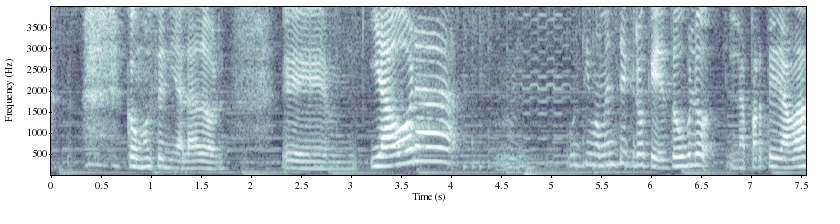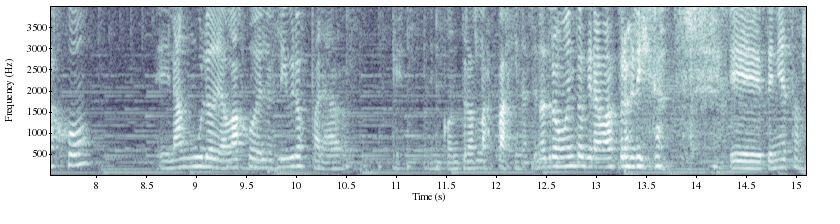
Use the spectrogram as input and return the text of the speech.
como señalador. Eh, y ahora, mm, últimamente creo que doblo la parte de abajo, el ángulo de abajo de los libros para encontrar las páginas. En otro momento que era más prolija, eh, tenía esos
